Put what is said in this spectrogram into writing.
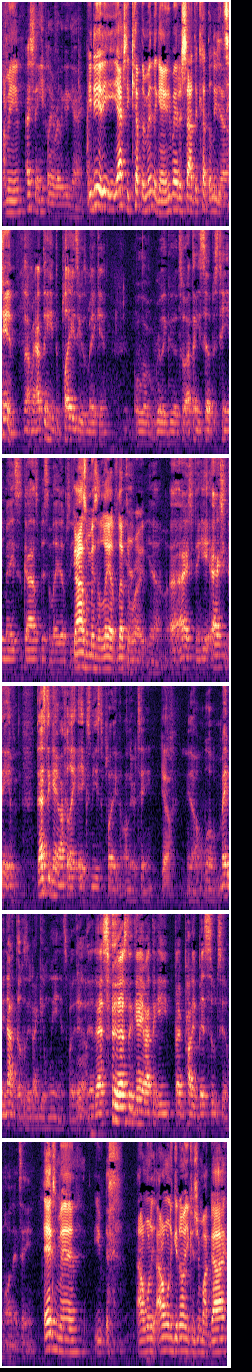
I mean, I think he played a really good game. he did. He, he actually kept them in the game. He made a shot to cut the lead Yeah. to 10. No, I mean, I think he, the plays he was making were really good too. I think he set up his teammates. His guys missing layups. Guys were missing layups left yeah, and right. Yeah, I actually think he. I actually think if that's the game, I feel like X needs to play on their team. Yeah. You know, well, maybe not though, because they're not getting wins. But Yeah. that's that's the game I think he probably best suits him on that team. X man, you. I don't want to. I don't want to get on you because you're my guy.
